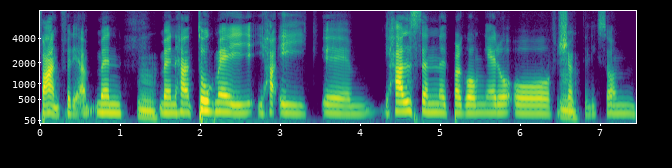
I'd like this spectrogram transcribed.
fan för det. Men, Mm. men han tog mig i, i, i, eh, i halsen ett par gånger och, och försökte liksom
